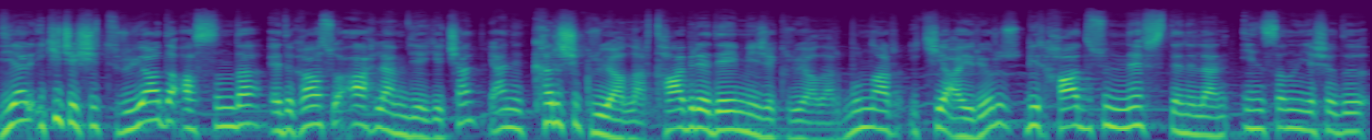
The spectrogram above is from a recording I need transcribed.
Diğer iki çeşit rüya da aslında edgasu ahlem diye geçen yani karışık rüyalar, tabire değmeyecek rüyalar. Bunlar ikiye ayırıyoruz. Bir hadisün nefs denilen insanın yaşadığı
